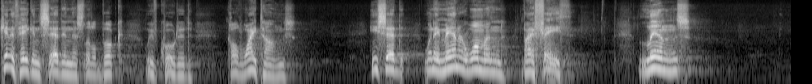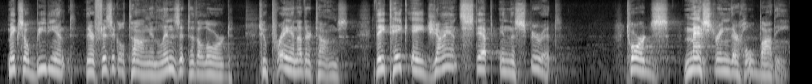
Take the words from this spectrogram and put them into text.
Kenneth Hagin said in this little book we've quoted called Why Tongues, he said, when a man or woman by faith lends, makes obedient their physical tongue and lends it to the Lord to pray in other tongues, they take a giant step in the Spirit towards mastering their whole body.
